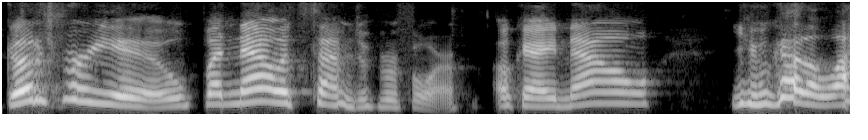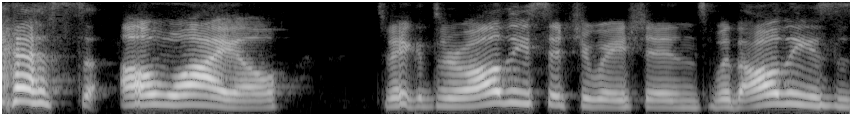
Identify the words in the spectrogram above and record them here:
good for you but now it's time to perform okay now you've got to last a while to make it through all these situations with all these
